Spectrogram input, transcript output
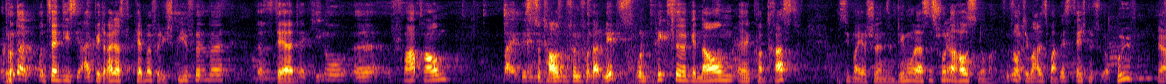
und 100 Prozent DCI P3, das kennen wir für die Spielfilme, das ist der, der Kino-Farbraum bei bis zu 1500 Nits und pixelgenauem äh, Kontrast. Das sieht man ja schön in Demo, das ist schon eine Hausnummer. Das wir natürlich alles mal messtechnisch überprüfen. Ja.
